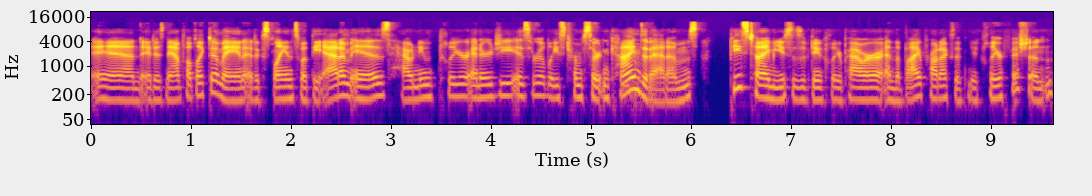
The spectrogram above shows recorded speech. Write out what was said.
And it is now public domain. It explains what the atom is, how nuclear energy is released from certain kinds of atoms, peacetime uses of nuclear power, and the byproducts of nuclear fission.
